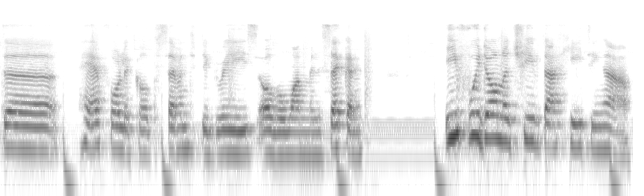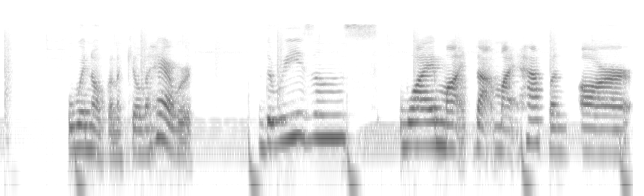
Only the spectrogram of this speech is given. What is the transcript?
the hair follicle to 70 degrees over one millisecond. If we don't achieve that heating up, we're not going to kill the hair root. The reasons why might that might happen are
